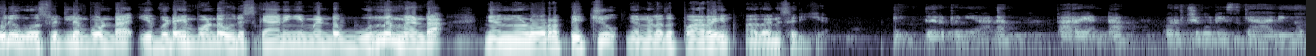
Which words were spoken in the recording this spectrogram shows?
ഒരു ഹോസ്പിറ്റലും പോണ്ട എവിടെയും പോണ്ട ഒരു സ്കാനിങ്ങും വേണ്ട ഒന്നും വേണ്ട. ഞങ്ങൾ ഉറപ്പിച്ചു. ഞങ്ങളത് പറയും. അതനുസരിക്കുക. ഗർഭിണിയാണ്. പറയണ്ട. കുറച്ചുകൂടി സ്കാനിങ്ങും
